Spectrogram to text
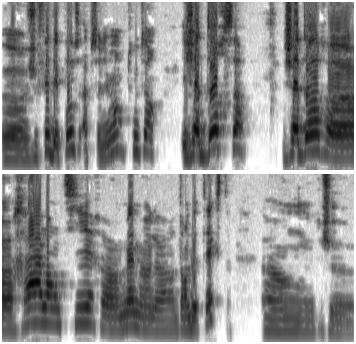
euh, je fais des pauses absolument tout le temps. Et j'adore ça. J'adore euh, ralentir même dans le texte. je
